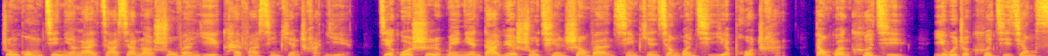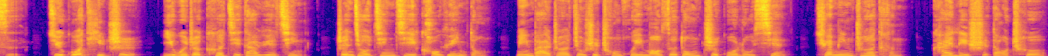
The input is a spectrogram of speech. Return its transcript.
中共近年来砸下了数万亿开发芯片产业，结果是每年大约数千上万芯片相关企业破产。党管科技意味着科技将死，举国体制意味着科技大跃进，拯救经济靠运动，明摆着就是重回毛泽东治国路线，全民折腾，开历史倒车。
